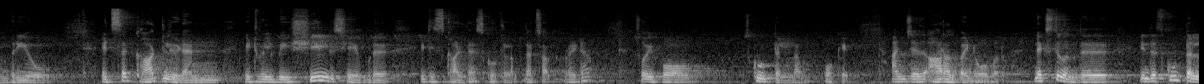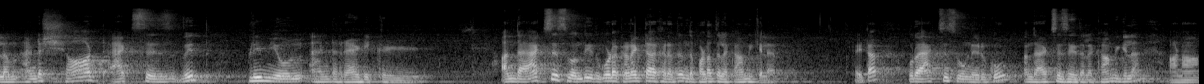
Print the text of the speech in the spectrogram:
embryo it's a cotyledon it will be shield shaped it is called a scutellum that's all ரைட்டா ஸோ இப்போது ஸ்கூட்டல்லம் ஓகே அஞ்சு ஆறாவது பாயிண்ட் ஓவர் நெக்ஸ்ட்டு வந்து இந்த scutellum and a short axis with plumule and radicle அந்த ஆக்சிஸ் வந்து இது கூட கனெக்ட் ஆகிறது இந்த படத்தில் காமிக்கலை ரைட்டா ஒரு ஆக்சிஸ் ஒன்று இருக்கும் அந்த ஆக்சிஸ் இதில் காமிக்கல. ஆனால்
